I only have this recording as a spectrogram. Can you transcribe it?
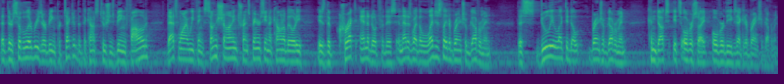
that their civil liberties are being protected, that the Constitution is being followed. That's why we think sunshine, transparency, and accountability is the correct antidote for this. And that is why the legislative branch of government, this duly elected uh, branch of government, conducts its oversight over the executive branch of government.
